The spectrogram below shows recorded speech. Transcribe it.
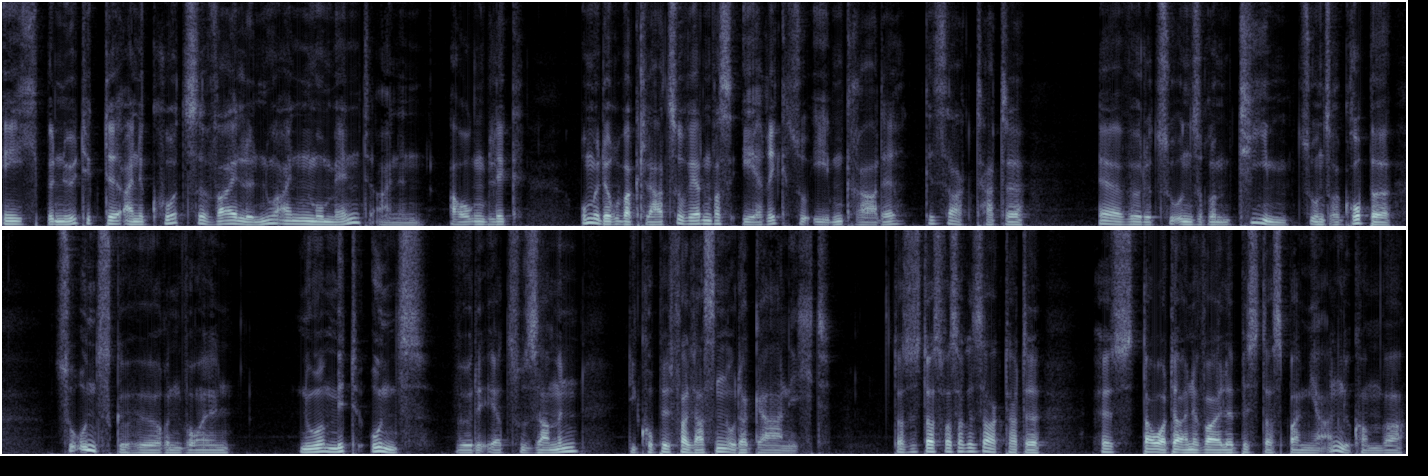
Ich benötigte eine kurze Weile, nur einen Moment, einen Augenblick, um mir darüber klar zu werden, was Erik soeben gerade gesagt hatte. Er würde zu unserem Team, zu unserer Gruppe, zu uns gehören wollen. Nur mit uns würde er zusammen die Kuppel verlassen oder gar nicht. Das ist das, was er gesagt hatte. Es dauerte eine Weile, bis das bei mir angekommen war.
